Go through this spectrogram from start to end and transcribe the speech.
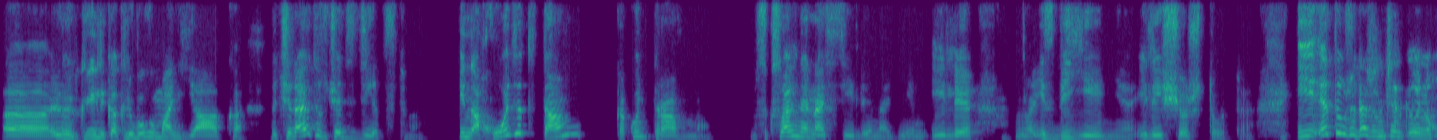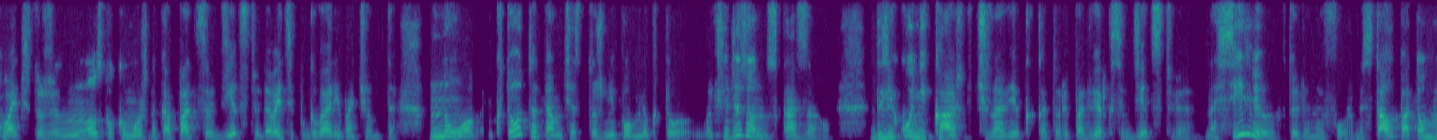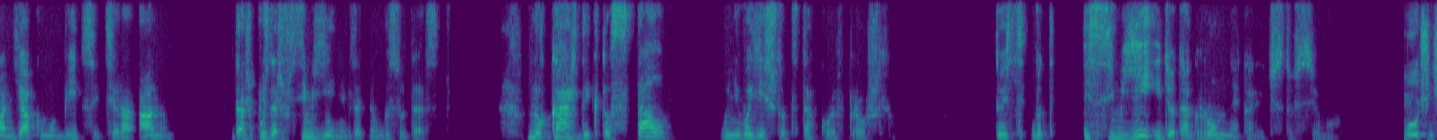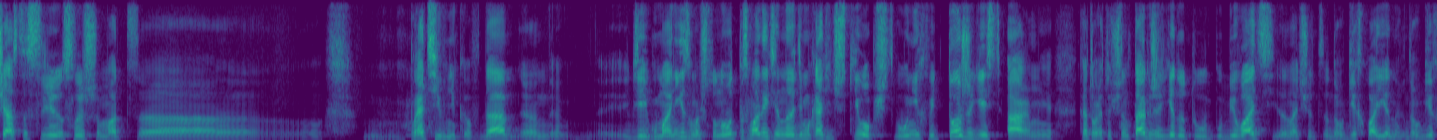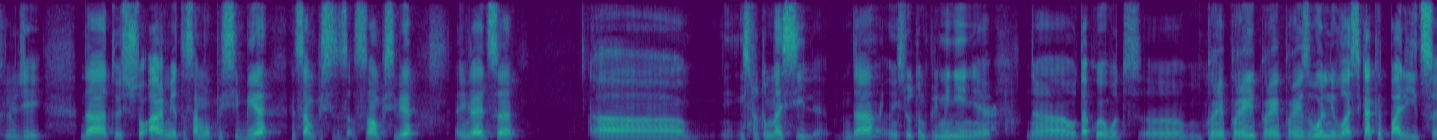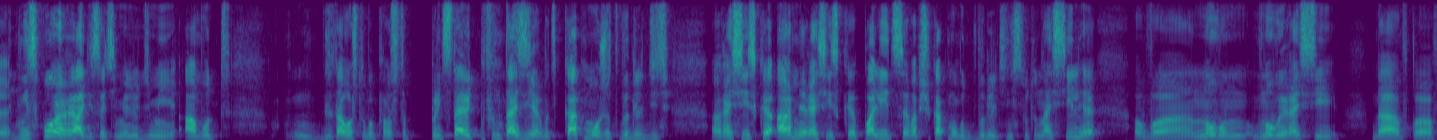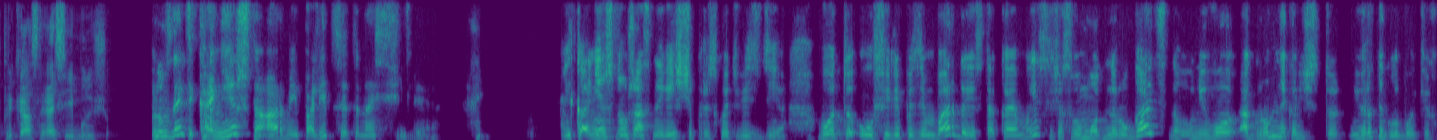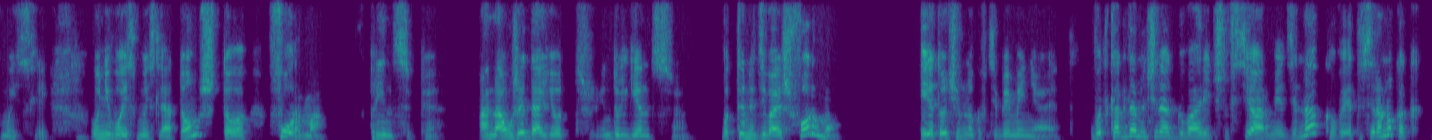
э, или как любого маньяка. Начинают изучать с детства и находят там какую-нибудь травму сексуальное насилие над ним, или избиение, или еще что-то. И это уже даже начинает говорить, ну хватит уже, ну сколько можно копаться в детстве, давайте поговорим о чем-то. Но кто-то там, сейчас тоже не помню кто, очень резонно сказал, далеко не каждый человек, который подвергся в детстве насилию в той или иной форме, стал потом маньяком, убийцей, тираном. Даже, пусть даже в семье, не обязательно в государстве. Но каждый, кто стал у него есть что-то такое в прошлом. То есть вот из семьи идет огромное количество всего. Мы очень часто сли- слышим от э, противников да, э, идеи гуманизма, что ну вот посмотрите на демократические общества, у них ведь тоже есть армии, которые точно так же едут убивать значит, других военных, других людей. Да? То есть что армия это само по себе, это само по, само по себе является э, институтом насилия, да, институтом применения э, вот такой вот э, про, про, про, произвольной власти, как и полиция. Не спора ради с этими людьми, а вот для того, чтобы просто представить, пофантазировать, как может выглядеть российская армия, российская полиция, вообще как могут выглядеть институты насилия в, новом, в новой России, да, в, в прекрасной России будущего. Ну, знаете, конечно, армия и полиция – это насилие. И, конечно, ужасные вещи происходят везде. Вот у Филиппа Зимбарда есть такая мысль, сейчас его модно ругать, но у него огромное количество невероятно глубоких мыслей. У него есть мысли о том, что форма, в принципе, она уже дает индульгенцию. Вот ты надеваешь форму, и это очень много в тебе меняет. Вот когда начинают говорить, что все армии одинаковые, это все равно как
